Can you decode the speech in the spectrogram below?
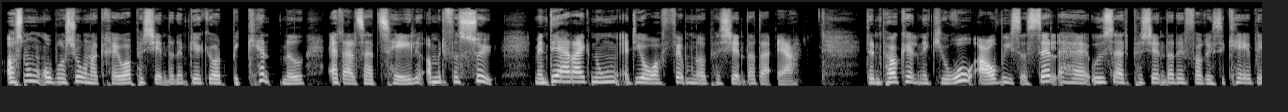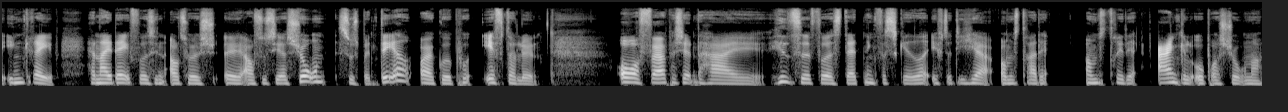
Og sådan nogle operationer kræver, at patienterne bliver gjort bekendt med, at der altså er tale om et forsøg. Men det er der ikke nogen af de over 500 patienter, der er. Den pågældende kirurg afviser selv at have udsat patienterne for risikable indgreb. Han har i dag fået sin øh, autorisation suspenderet og er gået på efterløn. Over 40 patienter har øh, hidtil fået erstatning for skader efter de her omstridte, omstridte ankeloperationer.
